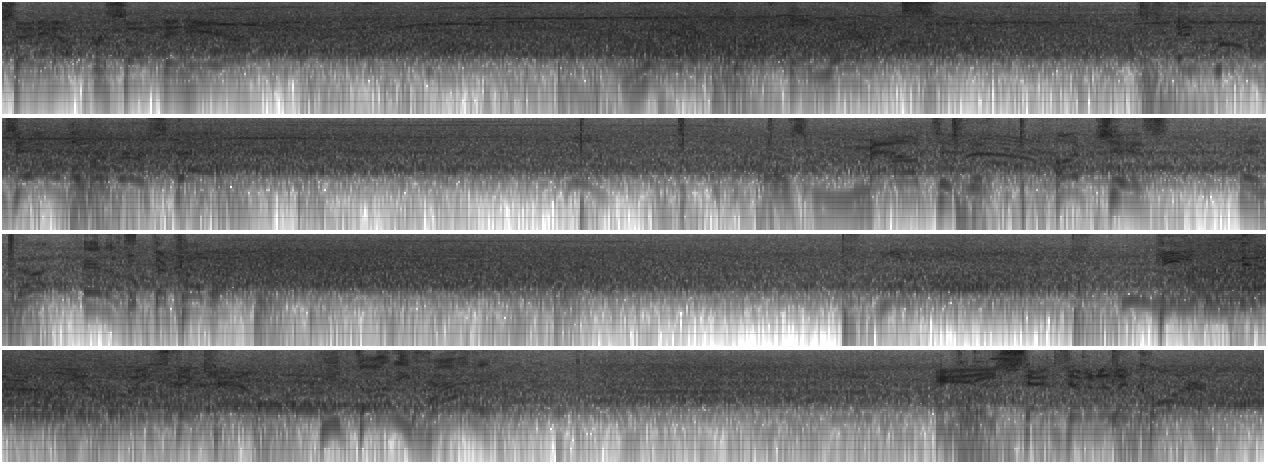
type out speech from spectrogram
Setting up for something here. Right across the larynx. And Rhodes able to reverse that. Just mounted with punches and not and a, the cover. He narrowly avoids the count. He thought he had it. And he sends him into the corner.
